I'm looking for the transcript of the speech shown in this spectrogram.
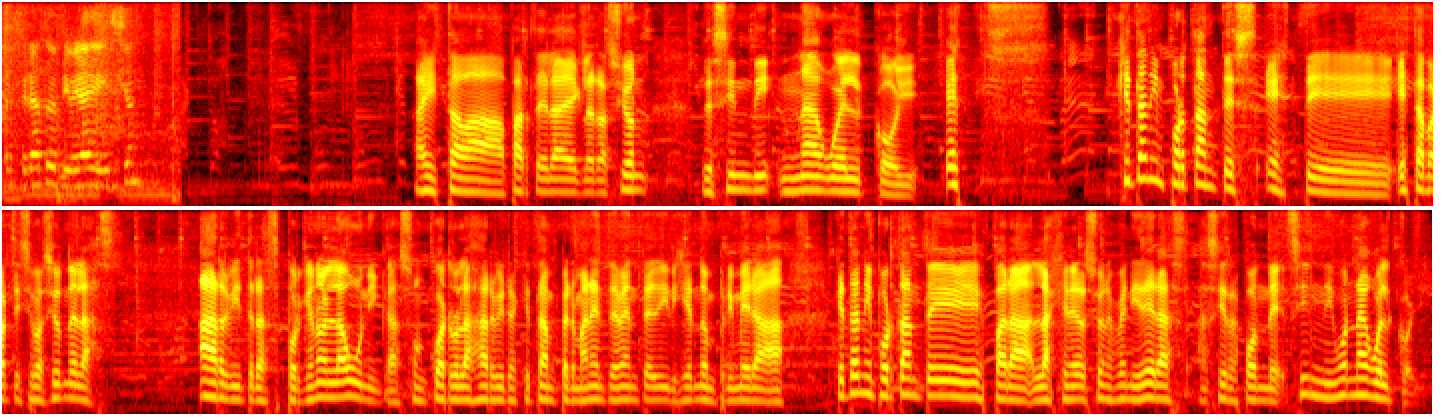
referato de primera división. Ahí estaba parte de la declaración de Cindy Nahuel Coy. ¿Qué tan importante es este, esta participación de las árbitras? Porque no es la única, son cuatro las árbitras que están permanentemente dirigiendo en primera A. ¿Qué tan importante es para las generaciones venideras? Así responde Cindy Nahuel Coy.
